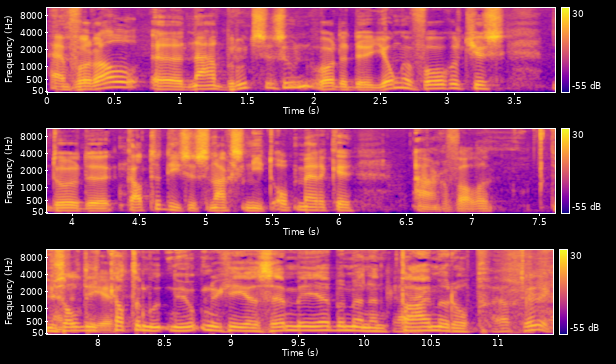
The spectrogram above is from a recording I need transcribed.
En vooral eh, na het broedseizoen worden de jonge vogeltjes door de katten, die ze s'nachts niet opmerken, aangevallen. Dus en al die katten moeten nu ook een gsm mee hebben met een timer op. Ja, tuurlijk.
